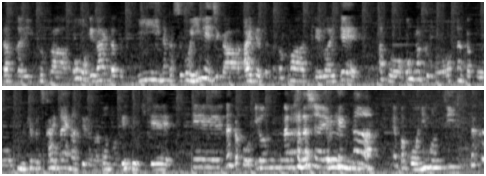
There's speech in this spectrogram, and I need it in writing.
だったりとかを描いた時になんかすごいイメージがアイデアとかがバーって湧いてあと音楽もなんかこうこの曲使いたいなっていうのがどんどん出てきてでなんかこういろんな話し合いの結果、やっぱこう日本人だから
